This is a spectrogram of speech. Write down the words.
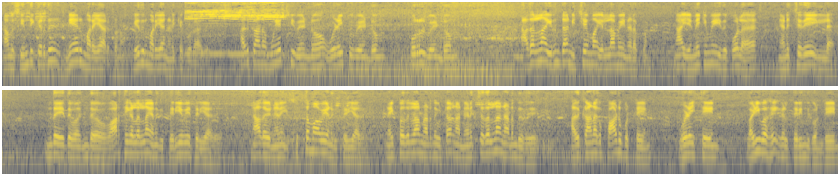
நம்ம சிந்திக்கிறது நேர்மறையாக இருக்கணும். எதிர்மறையாக நினைக்கக்கூடாது. அதுக்கான முயற்சி வேண்டும் உழைப்பு வேண்டும் பொருள் வேண்டும். அதெல்லாம் இருந்தால் நிச்சயமாக எல்லாமே நடக்கும். நான் என்றைக்குமே இது போல் நினச்சதே இல்லை. இந்த இது இந்த வார்த்தைகளெல்லாம் எனக்கு தெரியவே தெரியாது. நான் அதை நினை சுத்தமாகவே எனக்கு தெரியாது. நினைப்பதெல்லாம் நடந்து விட்டால் நான் நினைச்சதெல்லாம் நடந்தது. அதுக்கான பாடுபட்டேன் உழைத்தேன் வழிவகைகள் தெரிந்து கொண்டேன்.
